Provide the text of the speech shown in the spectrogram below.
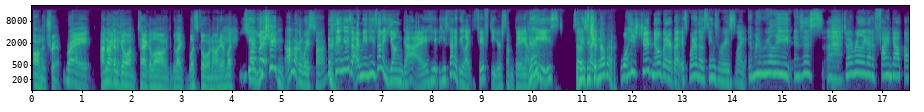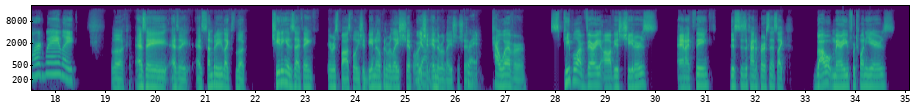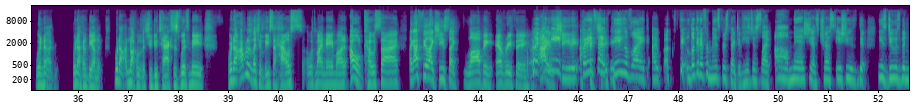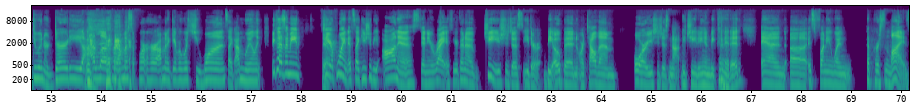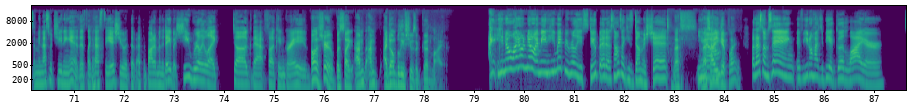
on a trip. Right. I'm not gonna go on tag along to be like, what's going on here? I'm like, Yeah, like, you shouldn't. I'm not gonna waste time. The thing is, I mean, he's not a young guy. He, he's got to be like 50 or something at Yeah. least. So he like, should know better. Well, he should know better, but it's one of those things where he's like, "Am I really? Is this? Uh, do I really got to find out the hard way?" Like, look as a as a as somebody like look cheating is i think irresponsible you should be in an open relationship or you should end the relationship right? however people are very obvious cheaters and i think this is the kind of person that's like i won't marry you for 20 years we're not we're not going to be on the we're not i'm not going to let you do taxes with me we're not. I'm gonna let you lease a house with my name on it. I won't co-sign. Like I feel like she's like lobbing everything. Like, But I, I am cheating. But I it's that cheating. thing of like, I uh, th- look at it from his perspective. He's just like, oh man, she has trust issues. Th- These dudes been doing her dirty. I love her. I'm gonna support her. I'm gonna give her what she wants. Like I'm willing because I mean, to Yeah. your point, it's like you should be honest. And you're right. If you're gonna cheat, you should just either be open or tell them, or you should just not be cheating and be committed. And uh, it's funny when the person lies. I mean, that's what cheating is. It's like Yeah. that's the issue at the at the bottom of the day. But she really like dug that fucking grave. Oh, it's true. But it's like I'm. I'm. I don't believe she was a good liar. I, you know, I don't know. I mean, he might be really stupid. It sounds like he's dumb as shit. That's that's how you get played. But that's what I'm saying. If you don't have to be a good liar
